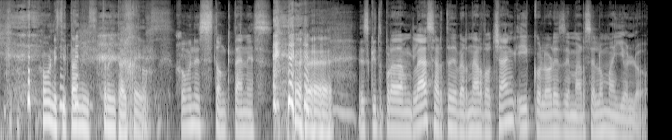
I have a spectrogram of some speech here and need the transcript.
Jóvenes Titanes 36. jóvenes stonktanes. Escrito por Adam Glass, arte de Bernardo Chang y colores de Marcelo Mayolo.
